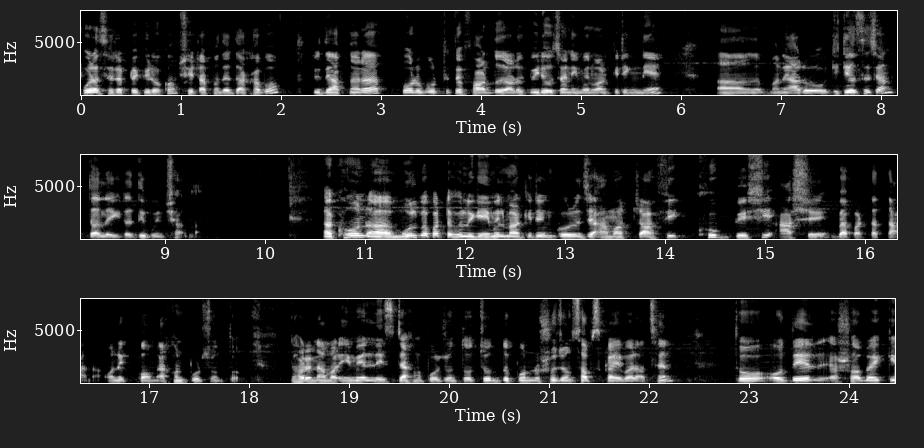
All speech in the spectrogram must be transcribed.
পুরো সেট আপটা কীরকম সেটা আপনাদের দেখাবো। যদি আপনারা পরবর্তীতে ফার্দার আরও ভিডিও চান ইমেল মার্কেটিং নিয়ে মানে আরও ডিটেলসে চান, তাহলে এটা দিব ইনশাল্লাহ এখন মূল ব্যাপারটা হলো গিয়ে ইমেল মার্কেটিং করে যে আমার ট্রাফিক খুব বেশি আসে ব্যাপারটা তা না, অনেক কম এখন পর্যন্ত। ধরেন আমার ইমেল লিস্টে এখন পর্যন্ত চোদ্দ, পনেরোশো জন সাবস্ক্রাইবার আছেন। তো ওদের সবাইকে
